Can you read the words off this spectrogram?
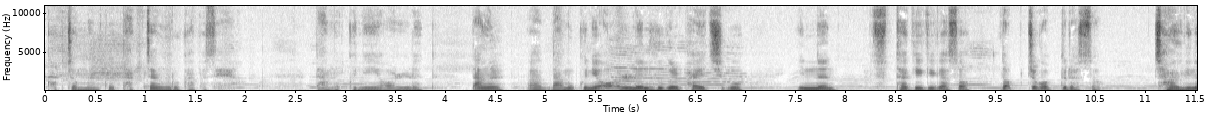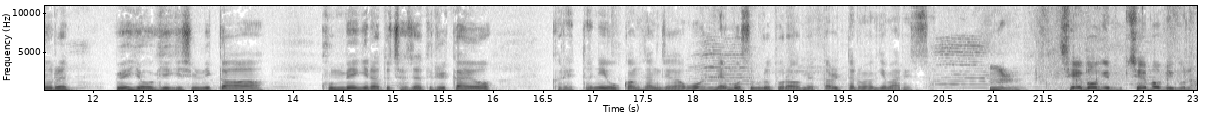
걱정 말고 닭장으로 가보세요. 나무꾼이 얼른 땅을 아, 나무꾼이 얼른 흙을 파헤치고 있는 수탉에게 가서 넙죽 엎드렸어. 장인어른 왜 여기 계십니까? 군뱅이라도 찾아드릴까요? 그랬더니 옥광상제가 원래 모습으로 돌아오며 떨떠름하게 말했어. 음, 제법이 제법이구나.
